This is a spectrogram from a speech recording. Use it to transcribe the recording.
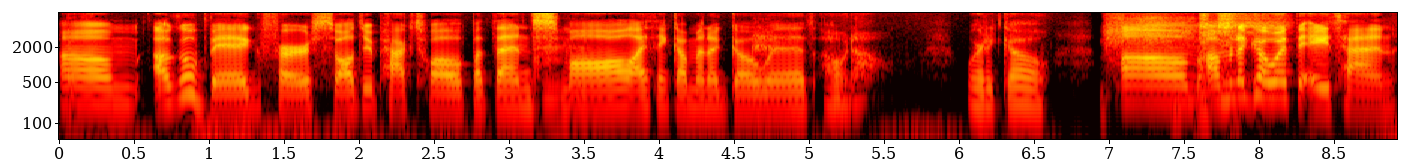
Um, I'll go big first, so I'll do Pac-12, but then Mm-hmm. small. I think I'm gonna go with. Oh no, where'd it go? Um, I'm gonna go with the A10,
